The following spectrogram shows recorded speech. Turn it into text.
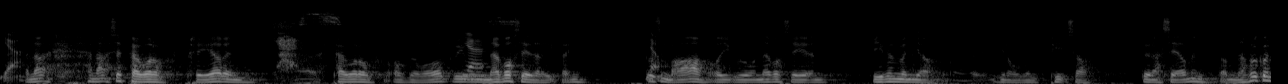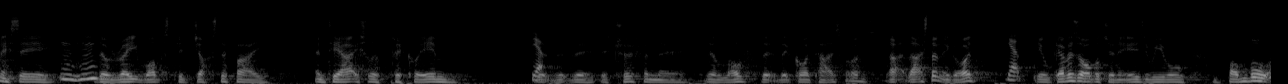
yeah. And that and that's the power of prayer and Yes. Power of, of the Lord. We Yes. will never say the right thing. No. Doesn't matter. Like we will never say it. And even when you're, you know, when Pete's are doing a sermon, they're never going to say Mm-hmm. the right words to justify and to actually proclaim Yep. the, the, the, the truth and the, the love that, that God has for us. That, that's down to God. Yep. He'll give us opportunities. We will bumble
